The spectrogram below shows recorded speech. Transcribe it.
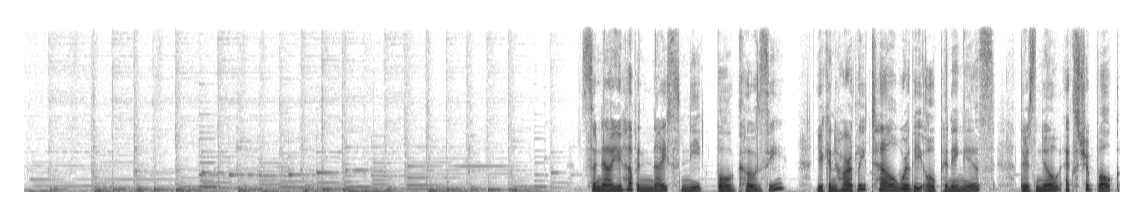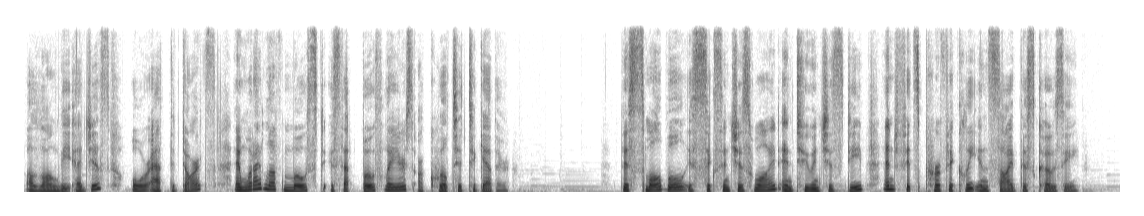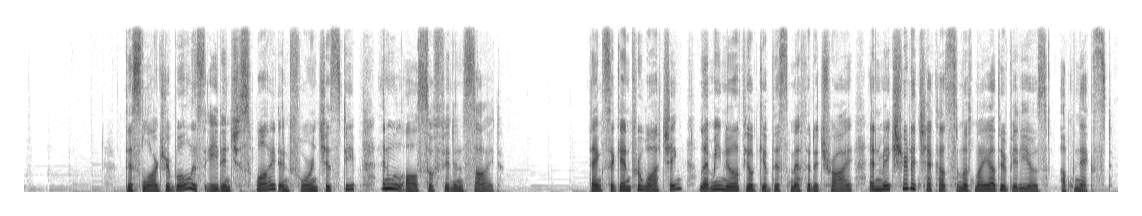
So now you have a nice, neat bowl cozy. You can hardly tell where the opening is, there's no extra bulk along the edges or at the darts, and what I love most is that both layers are quilted together. This small bowl is 6 inches wide and 2 inches deep and fits perfectly inside this cozy. This larger bowl is 8 inches wide and 4 inches deep and will also fit inside. Thanks again for watching. Let me know if you'll give this method a try and make sure to check out some of my other videos up next.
